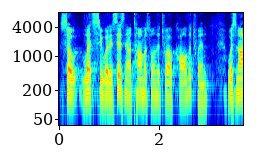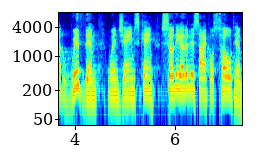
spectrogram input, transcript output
So let's see what it says. Now, Thomas, one of the twelve, called the twin, was not with them when James came. So the other disciples told him,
